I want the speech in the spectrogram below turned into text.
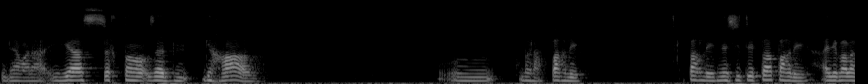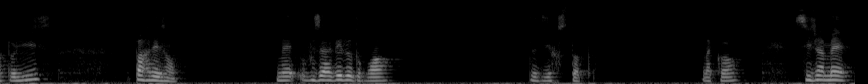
bien voilà, il y a certains abus graves, euh, voilà, parlez. Parlez, n'hésitez pas à parler. Allez voir la police, parlez-en. Mais vous avez le droit de dire stop. D'accord? Si jamais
